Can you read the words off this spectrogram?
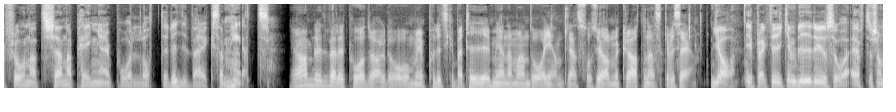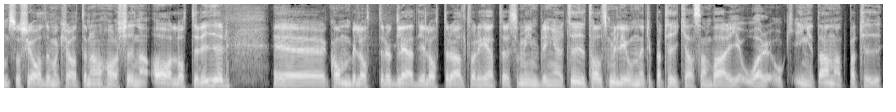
från att tjäna pengar på lotteriverksamhet. Ja, det blir ett väldigt pådrag då. Och med politiska partier menar man då egentligen Socialdemokraterna, ska vi säga. Ja, i praktiken blir det ju så eftersom Socialdemokraterna har sina A-lotterier, eh, kombilotter och glädjelotter och allt vad det heter som inbringar tiotals miljoner till partikassan varje år och inget annat parti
